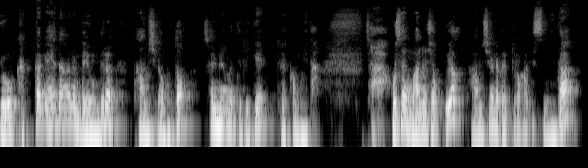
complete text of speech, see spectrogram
요 각각에 해당하는 내용들을 다음 시간부터 설명을 드리게 될 겁니다. 자, 고생 많으셨고요. 다음 시간에 뵙도록 하겠습니다.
